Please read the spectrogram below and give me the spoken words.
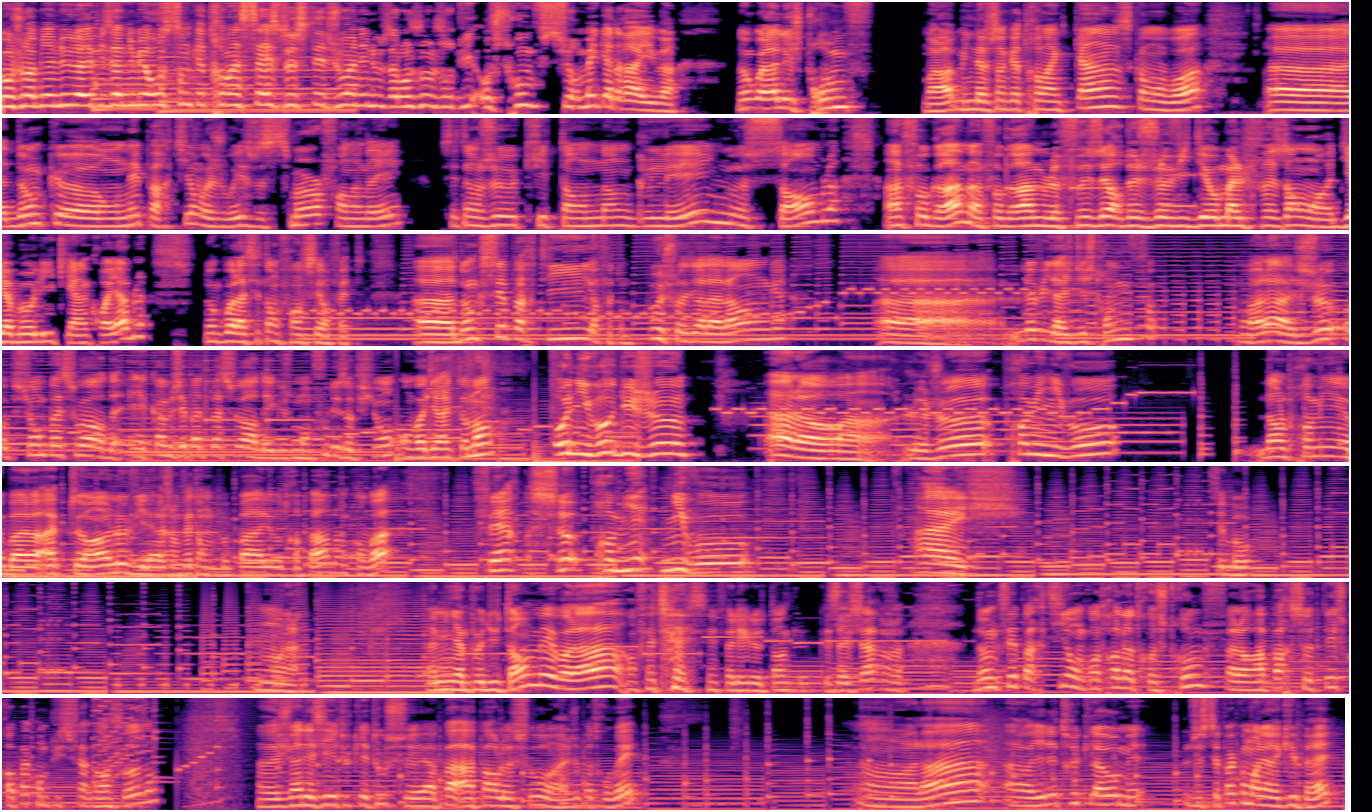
Bonjour et bienvenue dans l'épisode numéro 196 de Stage 1 et nous allons jouer aujourd'hui au Schtroumpf sur Mega Drive. Donc voilà, les Schtroumpfs, voilà, 1995 comme on voit. Euh, donc euh, on est parti, on va jouer The Smurf en anglais. C'est un jeu qui est en anglais, il me semble. Infogramme, Infogramme, le faiseur de jeux vidéo malfaisant, euh, diabolique et incroyable. Donc voilà, c'est en français en fait. Euh, donc c'est parti, en fait on peut choisir la langue. Le village des Schtroumpfs. Voilà, jeu, option, password. Et comme j'ai pas de password et que je m'en fous des options, on va directement au niveau du jeu. Alors, euh, le jeu, premier niveau. Dans le premier bah, acte 1, le village. En fait, on peut pas aller autre part, donc on va faire ce premier niveau. Aïe. C'est beau. Voilà. A mis un peu du temps, mais voilà. En fait, il fallait le temps que, ça charge. Donc c'est parti, on contrôle notre Schtroumpf. Alors à part sauter, je crois pas qu'on puisse faire grand chose. Euh, je viens d'essayer toutes les touches, euh, à part, à part le saut, hein, j'ai pas trouvé. Voilà. Alors il y a des trucs là-haut, mais je sais pas comment les récupérer.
